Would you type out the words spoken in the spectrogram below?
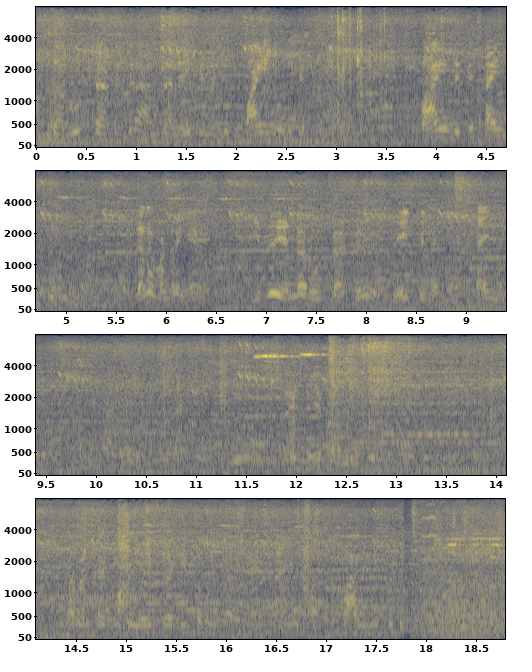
அந்த ரூட் சார்ட்டுக்கு அந்த வெஹிக்கிளுக்கு பாயிண்ட் ஒதுக்கு பாயிண்ட்டுக்கு டைம் தானே பண்ணுறீங்க இது என்ன ரூட் சார்ட்டு வெஹிக்கிள் என்ன? டைம் எத்தனை மணிக்கு செவன் தேர்ட்டிக்கு எயிட் தேர்ட்டி சொல்லுங்க டைம் பத்து பாஞ்சு நிமிஷத்துக்கு.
